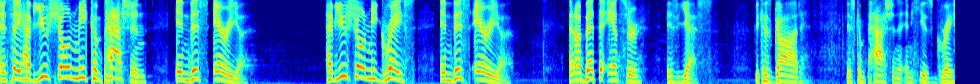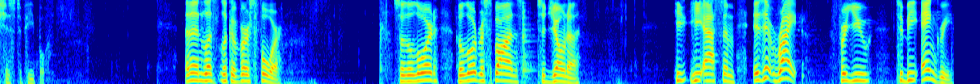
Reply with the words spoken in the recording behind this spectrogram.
and say, Have you shown me compassion in this area? Have you shown me grace in this area? And I bet the answer is yes, because God is compassionate and He is gracious to people. And then let's look at verse 4. So the Lord, the Lord responds to Jonah. He, he asks him, Is it right for you to be angry?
